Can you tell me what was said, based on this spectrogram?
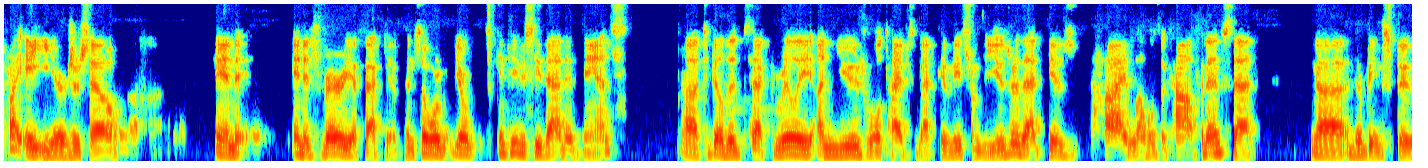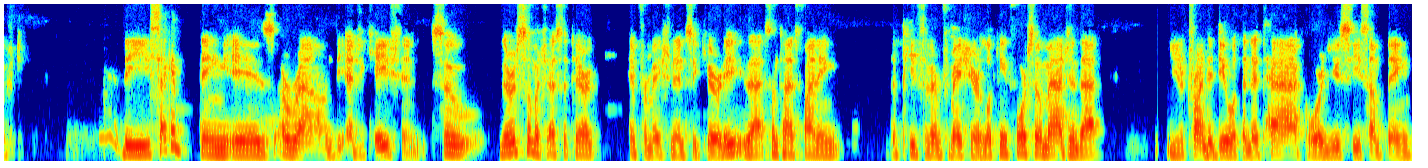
probably eight years or so, and and it's very effective. And so we're you'll continue to see that advance uh, to be able to detect really unusual types of activities from the user that gives high levels of confidence that uh, they're being spoofed. The second thing is around the education. So there is so much esoteric information and security that sometimes finding the piece of information you're looking for. So imagine that you're trying to deal with an attack or you see something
